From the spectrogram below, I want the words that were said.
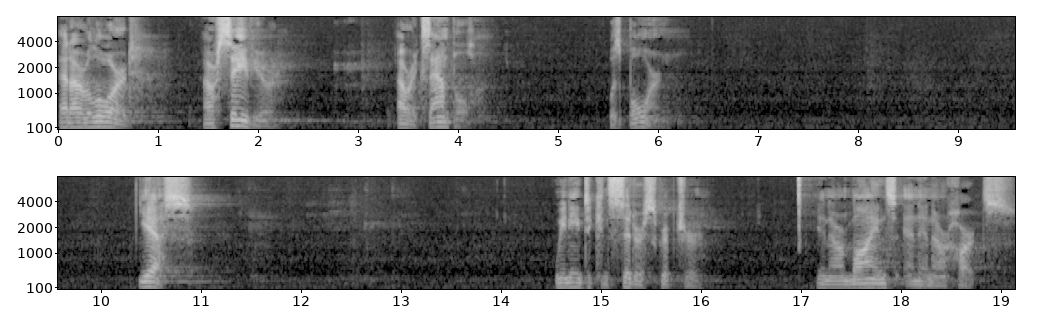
that our Lord, our Savior, our example, was born. Yes, we need to consider Scripture in our minds and in our hearts.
